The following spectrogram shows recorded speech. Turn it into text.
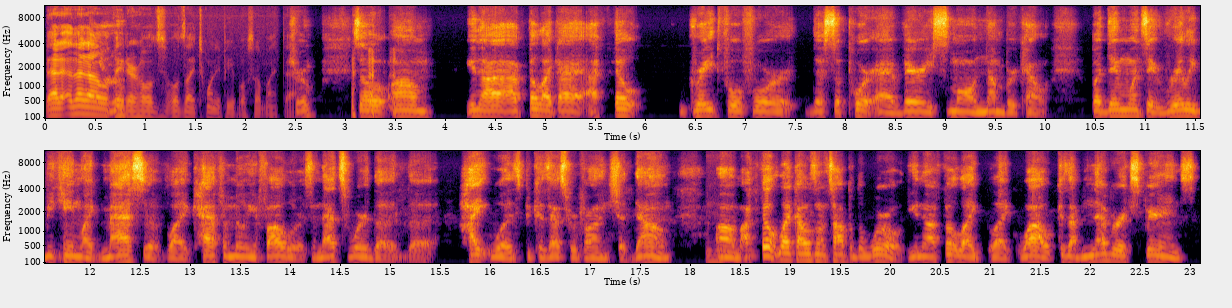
that that elevator holds holds like twenty people, something like that. True. So um, you know, I, I felt like I, I felt grateful for the support at a very small number count. But then once it really became like massive, like half a million followers, and that's where the the height was because that's where Vine shut down. Mhm. um, I felt like I was on top of the world. You know, I felt like like wow, because I've never experienced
